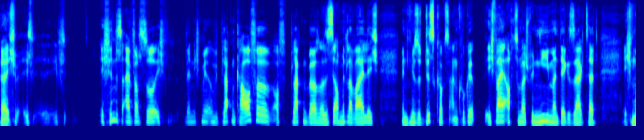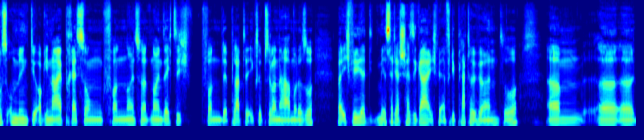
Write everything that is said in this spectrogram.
ja ich, ich, ich, ich finde es einfach so, ich, wenn ich mir irgendwie Platten kaufe auf Plattenbörsen, das ist ja auch mittlerweile, ich, wenn ich mir so Discogs angucke, ich war ja auch zum Beispiel nie jemand, der gesagt hat, ich muss unbedingt die Originalpressung von 1969 von der Platte XY haben oder so, weil ich will ja, mir ist das ja scheißegal, ich will einfach die Platte hören, so. Ähm, äh, äh,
